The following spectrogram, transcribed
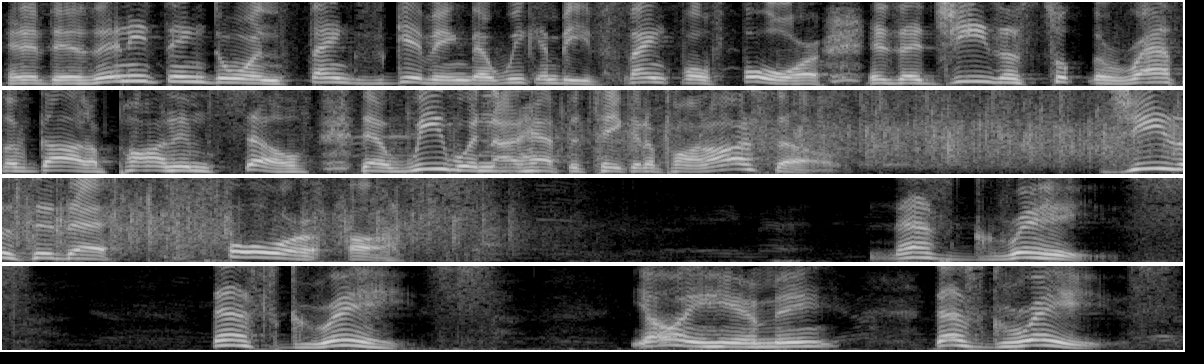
And if there's anything during Thanksgiving that we can be thankful for, is that Jesus took the wrath of God upon himself that we would not have to take it upon ourselves. Jesus did that for us. That's grace. That's grace. Y'all ain't hear me. That's grace.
